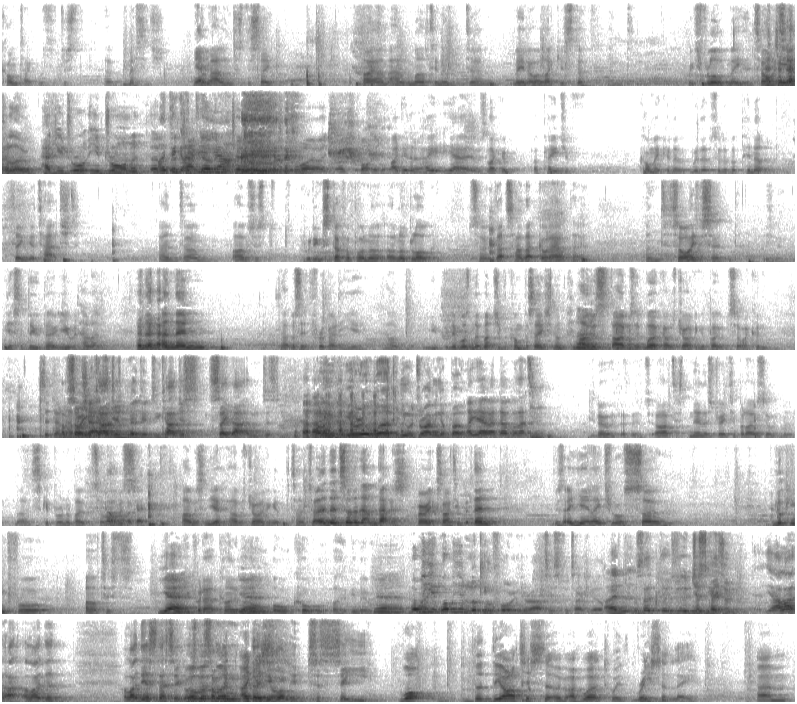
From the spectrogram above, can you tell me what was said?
contact was just a message Yeah. from Alan just to say, "Hi, I'm Alan Martin, and um, you know I like your stuff," and which floored me. And so Had I you- said hello. had you drawn you drawn a, a, I think a I tango did, in yeah. the Chelsea, which is why I, I spotted it. I did a page. Yeah, it was like a, a page of comic and a, with a sort of a pin-up thing attached, and um, I was just putting stuff up on a on a blog, so that's how that got out there. And so I just said, you know, yes, I do know you and hello, and then and then that was it for about a year. I, you, there wasn't much of a conversation. On, I was I was at work. I was driving a boat, so I couldn't sit down. I'm and sorry, you have a can't just no, you can't just say that and just. you, you were at work and you were driving a boat. Oh, yeah, no, well, that's you know, artist and illustrator, but I also uh, a skipper on a boat. So I Oh, was, okay. I was, yeah, I was driving at the time. So and then so that that was very exciting. But then, was it a year later or so, looking for artists, you put out kind of Yeah. an all, all call, uh, you know. yeah. What were you What were you looking for in your artist for Tank Girl? I, Was it, was it just a case of yeah, I like that. I like the I like the aesthetic. Or Well, was there well, something I that you wanted to see? What the the artists that I've, I've worked with recently, um,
